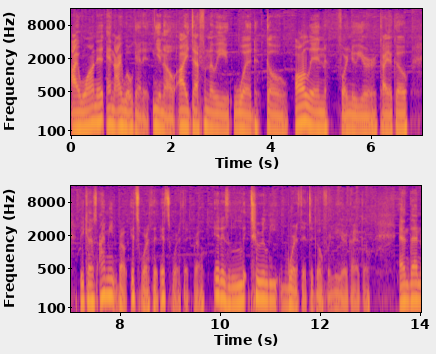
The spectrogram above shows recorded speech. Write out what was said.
I want it and I will get it. You know, I definitely would go all in for New Year Kayoko because I mean, bro, it's worth it. It's worth it, bro. It is literally worth it to go for New Year Kayoko. And then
